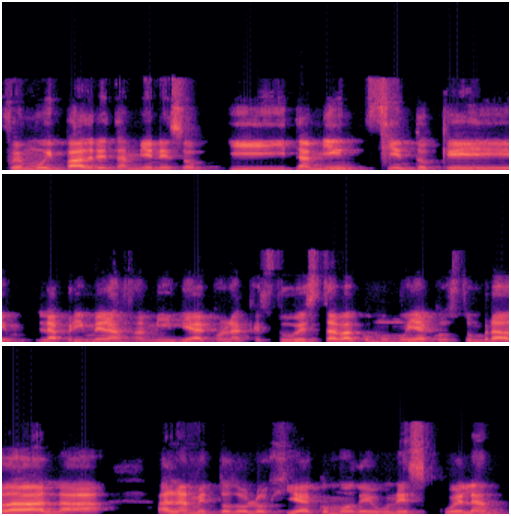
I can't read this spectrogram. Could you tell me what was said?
fue muy padre también eso y también siento que la primera familia con la que estuve estaba como muy acostumbrada a la, a la metodología como de una escuela.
